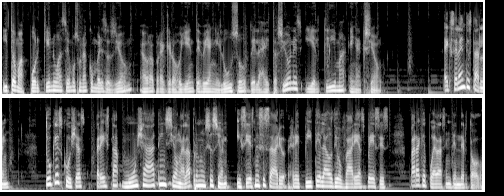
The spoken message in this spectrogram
Y Tomás, ¿por qué no hacemos una conversación ahora para que los oyentes vean el uso de las estaciones y el clima en acción? Excelente, Starling. Tú que escuchas, presta mucha atención a la pronunciación y si es necesario, repite el audio varias veces para que puedas entender todo.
